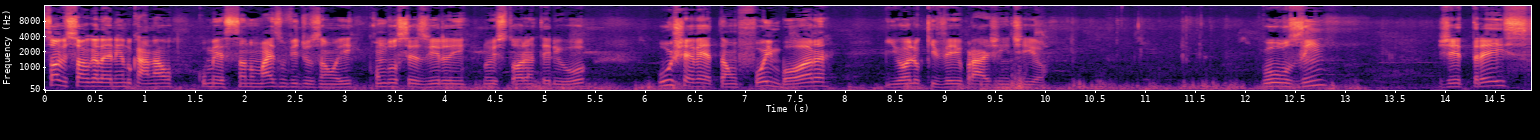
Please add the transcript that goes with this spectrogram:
Salve, salve galerinha do canal, começando mais um videozão aí. Como vocês viram aí no história anterior O Chevetão foi embora E olha o que veio pra gente aí, ó. Golzinho G3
